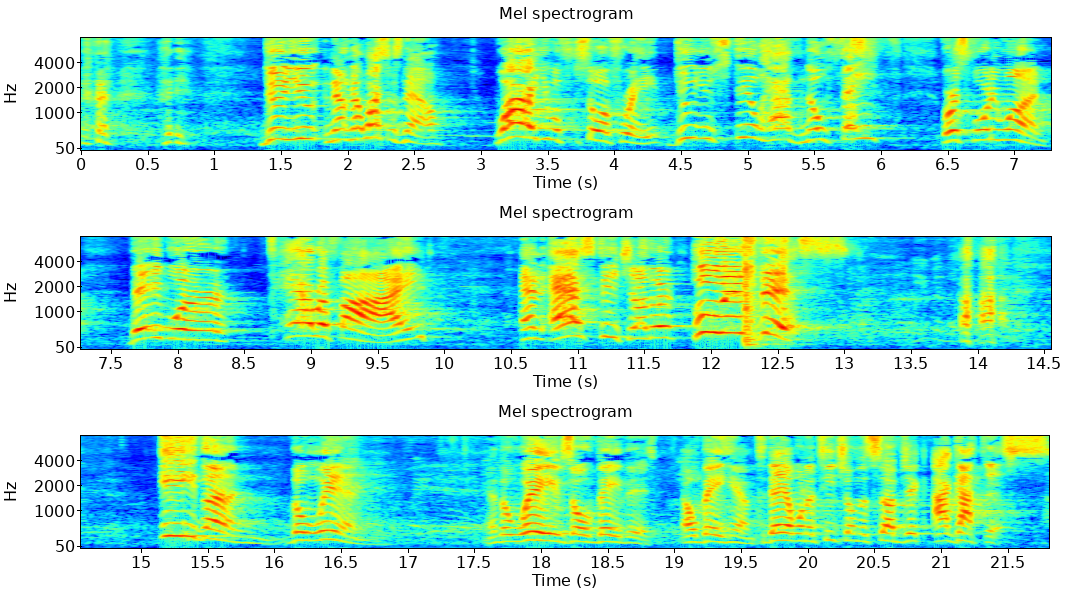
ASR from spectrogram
Do you, now, now watch this now. Why are you so afraid? Do you still have no faith? Verse 41 They were terrified and asked each other, Who is this? Even the wind and the waves obey this, obey him. Today I want to teach on the subject, I got this.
